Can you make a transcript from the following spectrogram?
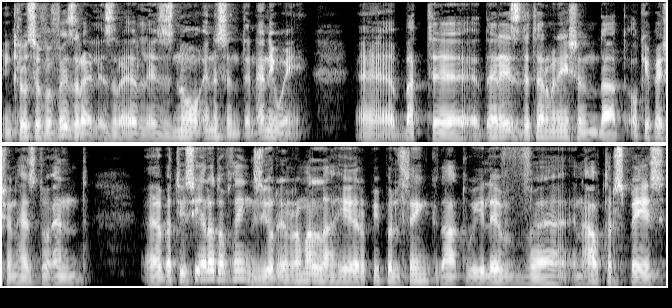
inclusive of Israel. Israel is no innocent in any way, uh, but uh, there is determination that occupation has to end. Uh, but you see a lot of things. You're in Ramallah here. People think that we live uh, in outer space,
